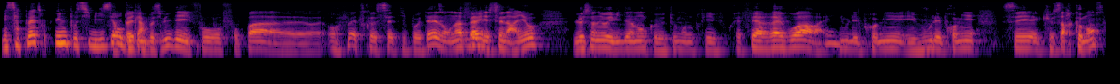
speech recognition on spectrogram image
mais ça peut être une possibilité Ça en peut tout être cas. une possibilité, il ne faut, faut pas euh, omettre cette hypothèse. On a fait Bah oui. des scénarios. Le scénario évidemment que tout le monde pr- préférerait voir, et nous les premiers, et vous les premiers, c'est que ça recommence,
